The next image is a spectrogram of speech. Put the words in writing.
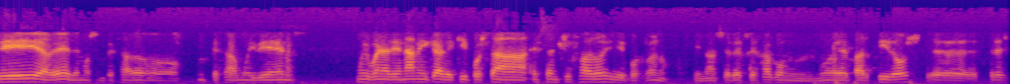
Sí, a ver, hemos empezado, empezado muy bien, muy buena dinámica, el equipo está, está enchufado y pues bueno, al final se refleja con nueve partidos, eh, tres,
